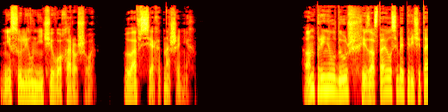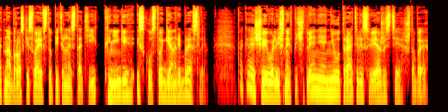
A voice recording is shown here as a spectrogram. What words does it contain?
не сулил ничего хорошего. Во всех отношениях. Он принял душ и заставил себя перечитать наброски своей вступительной статьи к книге «Искусство Генри Бресли», пока еще его личные впечатления не утратили свежести, чтобы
